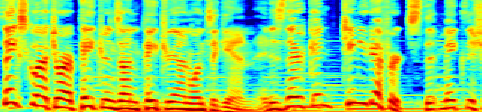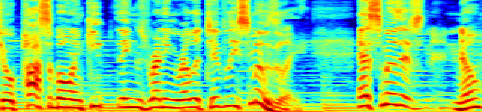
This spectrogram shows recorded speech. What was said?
Thanks go out to our patrons on Patreon once again. It is their continued efforts that make the show possible and keep things running relatively smoothly. As smooth as. No?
